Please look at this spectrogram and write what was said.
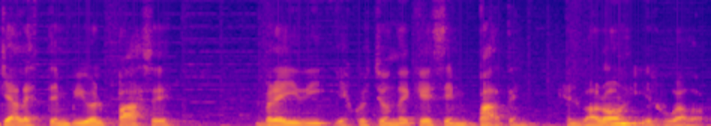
ya le envió el pase Brady y es cuestión de que se empaten el balón y el jugador.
